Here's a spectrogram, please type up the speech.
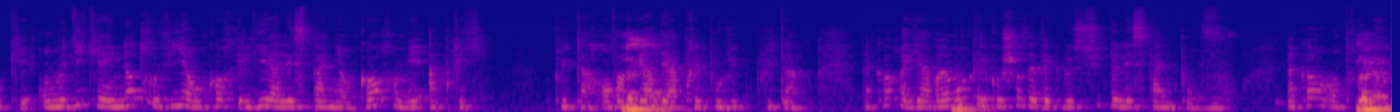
ok. On me dit qu'il y a une autre vie encore liée à l'Espagne encore, mais après, plus tard. On va regarder après plus, plus tard. D'accord? Il y a vraiment quelque chose avec le sud de l'Espagne pour vous. D'accord? Entre le,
